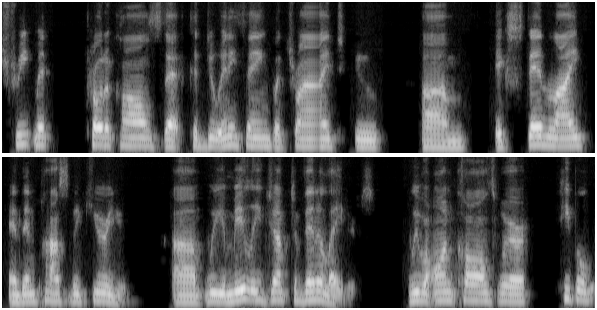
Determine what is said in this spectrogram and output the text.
treatment protocols that could do anything but try to um, extend life and then possibly cure you. Um, we immediately jumped to ventilators. We were on calls where people,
